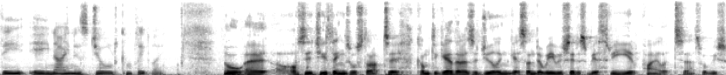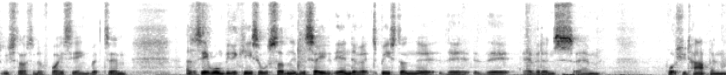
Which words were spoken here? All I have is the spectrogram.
the A9 is dualed completely? No, uh, obviously the two things will start to come together as the duelling gets underway. We've said this will be a three-year pilot. That's what we, we started off by saying. But um, as I say, it won't be the case. We'll suddenly decide at the end of it, based on the, the, the evidence, um, what should happen.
